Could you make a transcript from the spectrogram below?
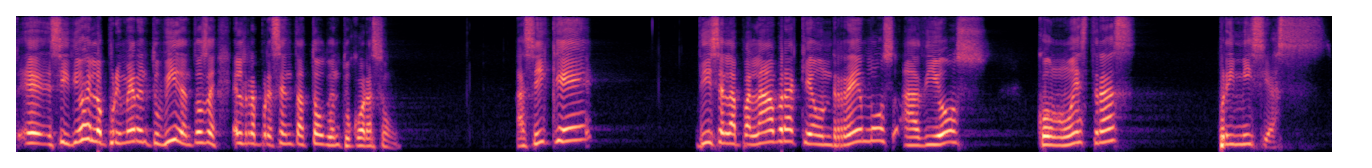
eh, si Dios es lo primero en tu vida, entonces Él representa todo en tu corazón. Así que dice la palabra que honremos a Dios con nuestras primicias.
